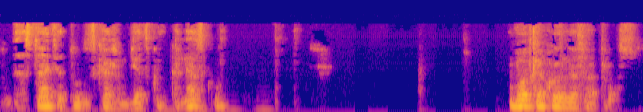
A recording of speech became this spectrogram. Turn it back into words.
достать оттуда, скажем, детскую коляску? Вот какой у нас вопрос.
